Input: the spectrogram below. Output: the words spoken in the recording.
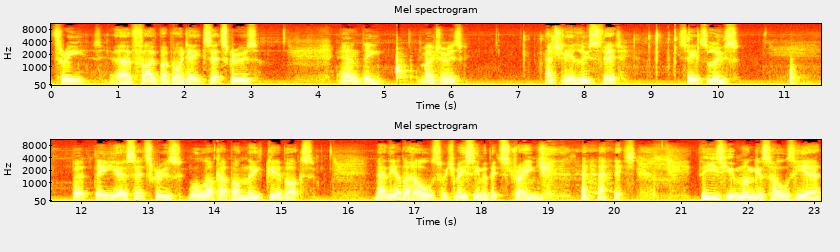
three, uh, five by point eight set screws, and the motor is actually a loose fit. See, it's loose, but the uh, set screws will lock up on the gearbox. Now, the other holes, which may seem a bit strange, these humongous holes here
